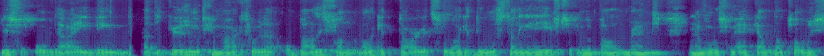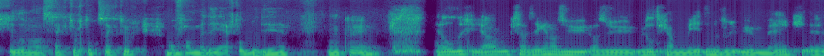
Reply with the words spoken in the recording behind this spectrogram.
Dus ook daar, ik denk dat die keuze moet gemaakt worden op basis van welke targets, welke doelstellingen heeft een bepaald brand. En volgens mij kan dat wel verschillen van sector tot sector of van bedrijf tot bedrijf. Oké, helder. Ja, ik zou zeggen, als u, als u wilt gaan meten voor uw merk, eh,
